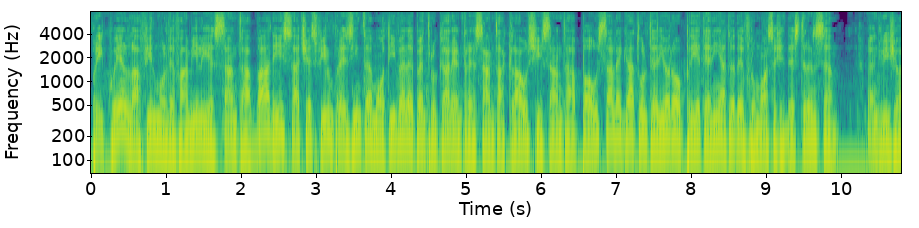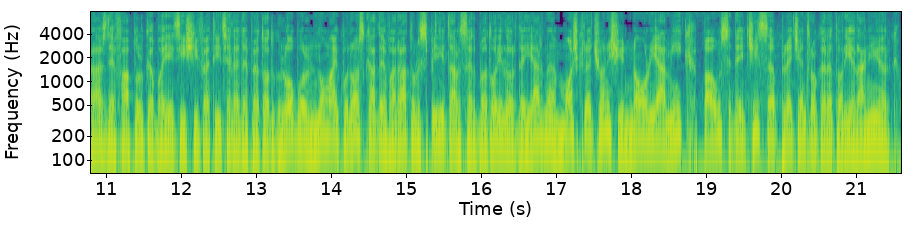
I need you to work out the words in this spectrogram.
Prequel la filmul de familie Santa Buddies, acest film prezintă motivele pentru care între Santa Claus și Santa Paus s-a legat ulterior o prietenie atât de frumoasă și de strânsă. Îngrijorați de faptul că băieții și fetițele de pe tot globul nu mai cunosc adevăratul spirit al sărbătorilor de iarnă, Moș Crăciun și noului amic, Paus, decis să plece într-o călătorie la New York.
